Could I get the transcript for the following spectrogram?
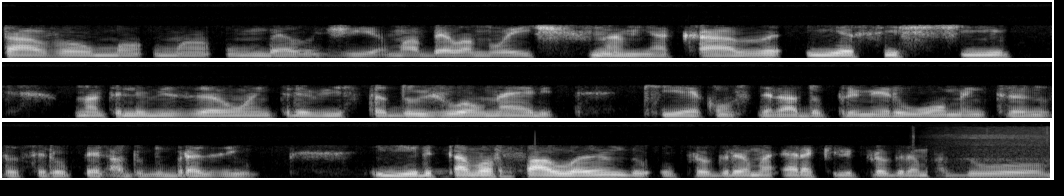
tava uma, uma, um belo dia, uma bela noite na minha casa e assisti na televisão a entrevista do João Neri, que é considerado o primeiro homem trans a ser operado no Brasil. E ele estava falando, o programa era aquele programa do.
